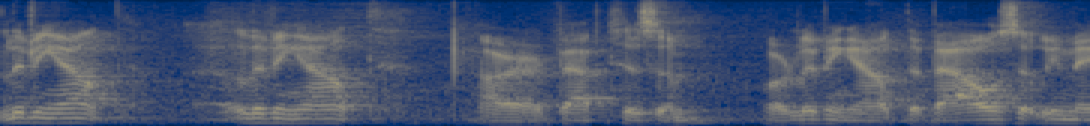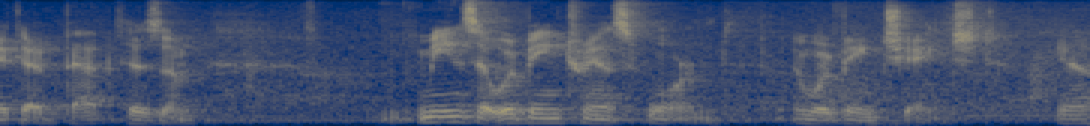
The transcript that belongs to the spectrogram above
living out, living out our baptism or living out the vows that we make at baptism means that we're being transformed and we're being changed. Yeah,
